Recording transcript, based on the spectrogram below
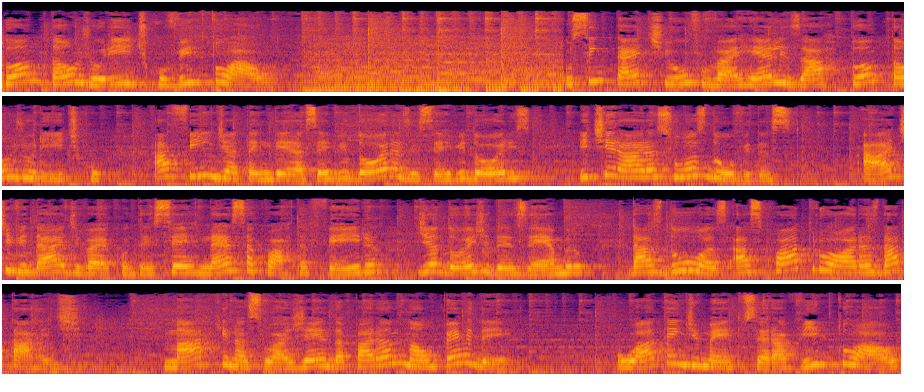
Plantão Jurídico Virtual O Sintete UFO vai realizar plantão jurídico a fim de atender as servidoras e servidores e tirar as suas dúvidas. A atividade vai acontecer nesta quarta-feira, dia 2 de dezembro, das 2 às 4 horas da tarde. Marque na sua agenda para não perder. O atendimento será virtual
